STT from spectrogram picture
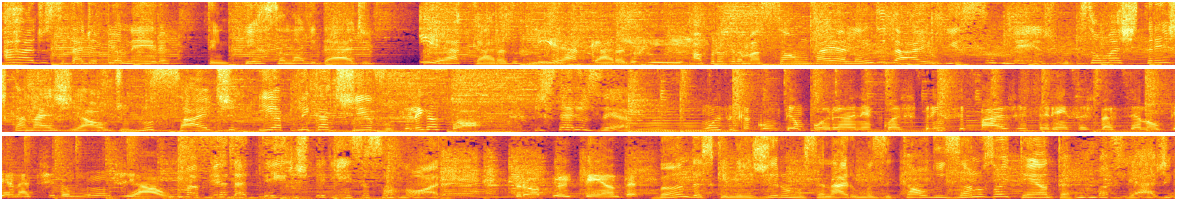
A Rádio Cidade é pioneira, tem personalidade e é a cara do Rio. E é a cara do Rio. A programação vai além do dial. Isso mesmo. São mais três canais de áudio no site e aplicativo. Se liga só. Estéreo Zero. Música contemporânea com as principais referências da cena alternativa mundial. Uma verdadeira experiência sonora. Drop 80. Bandas que emergiram no cenário musical dos anos 80. Uma viagem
